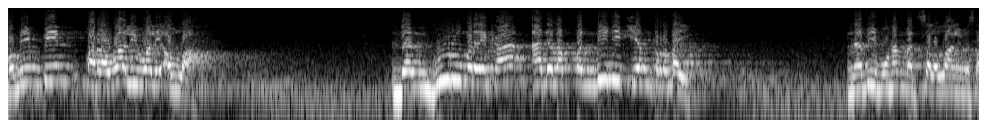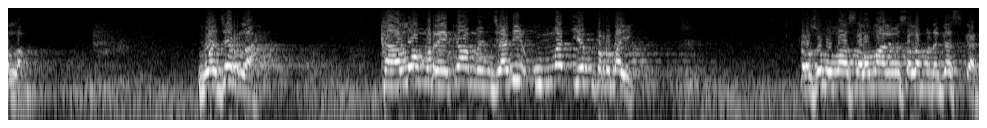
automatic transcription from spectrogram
Memimpin para wali-wali Allah. Dan guru mereka adalah pendidik yang terbaik. Nabi Muhammad wasallam. Wajarlah kalau mereka menjadi umat yang terbaik. Rasulullah wasallam menegaskan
